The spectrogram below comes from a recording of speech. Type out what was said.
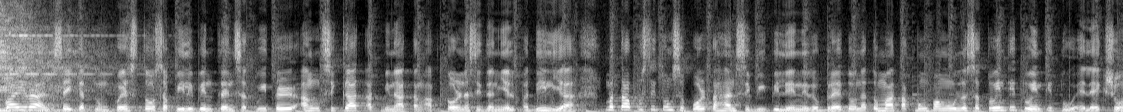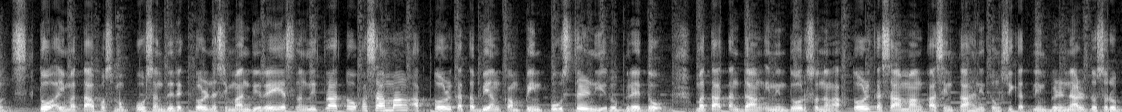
Viral sa ikatlong pwesto sa Philippine Trend sa Twitter ang sikat at binatang aktor na si Daniel Padilla matapos nitong suportahan si VP Lenny Robredo na tumatakbong pangulo sa 2022 elections. Ito ay matapos mag-post ang direktor na si Mandy Reyes ng litrato kasama ang aktor katabi ang campaign poster ni Robredo. Matatandang inendorso ng aktor kasama ang kasintahan nitong si Kathleen Bernardo sa Robredo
